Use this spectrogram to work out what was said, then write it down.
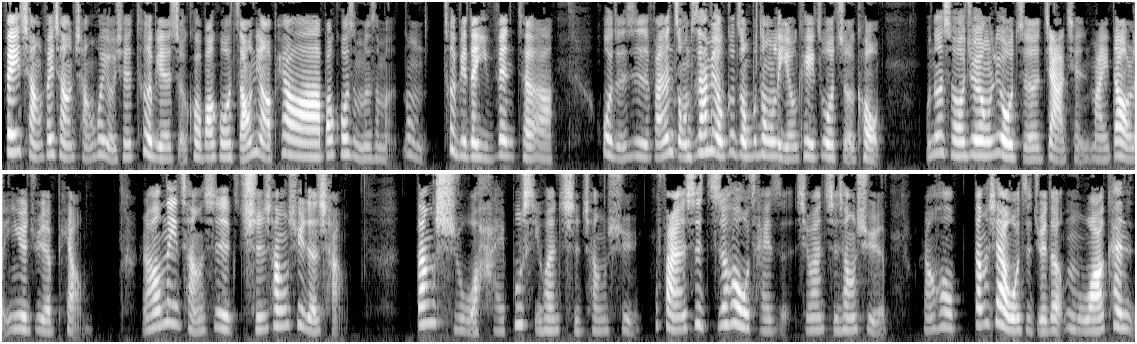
非常非常常会有一些特别的折扣，包括早鸟票啊，包括什么什么那种特别的 event 啊，或者是反正总之他们有各种不同理由可以做折扣。那时候就用六折价钱买到了音乐剧的票，然后那场是池昌旭的场，当时我还不喜欢池昌旭，反而是之后才喜欢池昌旭的。然后当下我只觉得，嗯，我要看。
